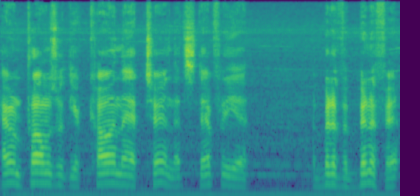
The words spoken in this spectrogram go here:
having problems with your car in that turn, that's definitely a, a bit of a benefit.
